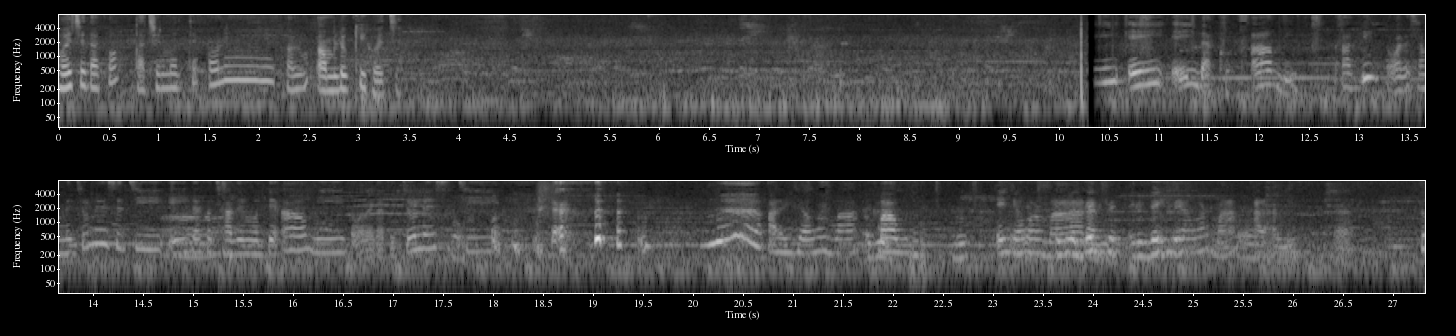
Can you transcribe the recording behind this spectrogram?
হয়েছে দেখো গাছের মধ্যে। অনেক আমলকি হয়েছে। এই এই দেখো আমি আমি তোমাদের সামনে চলে এসেছি। এই দেখো ছাদের মধ্যে আমি তোমাদের কাছে চলে এসেছি। আর এই যে আমার মা মা এই যে আমার মা দেখবে আমার মা আর আমি হ্যাঁ। তো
